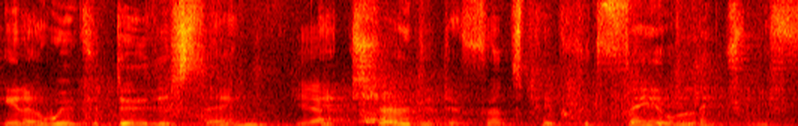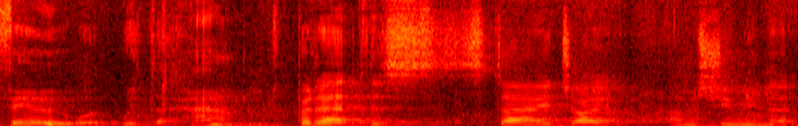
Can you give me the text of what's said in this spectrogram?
you know, we could do this thing. Yeah. It showed a difference. People could feel, literally feel it with their hand. But at this stage, I, I'm assuming that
